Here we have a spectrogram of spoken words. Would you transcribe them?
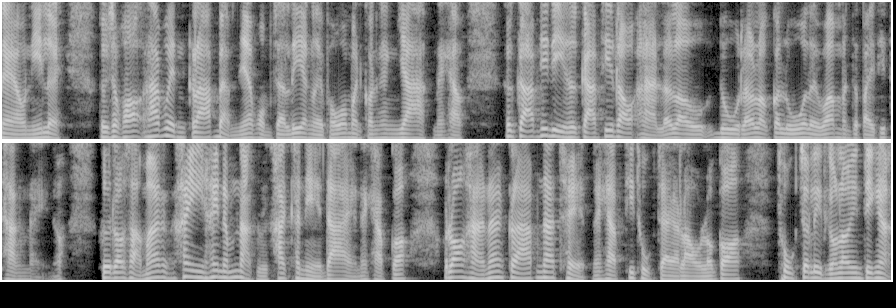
แนวนี้เลย โดยเฉพาะถ้าเป็นกราฟแบบนี้ผมจะเลี่ยงเลยเพราะว่ามันค่อนข้างยากนะครับ คือกราฟที่ดีคือกราฟที่เราอ่านแล้วเราดูแล้วเราก็รู้เลยว่ามันจะไปที่ทางไหนเนาะคือเราสามารถให้ให้น้ำหนักหรือคาดคะเนได้นะครับ ก็ลองหาหน้ากราฟหน้าเทรดนะครับที่ถูกใจเราแล้วก็ถูกจริตของเราจริงๆอะ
